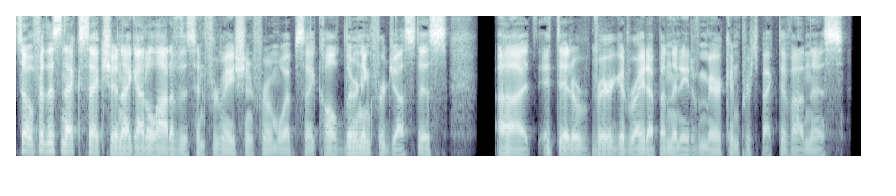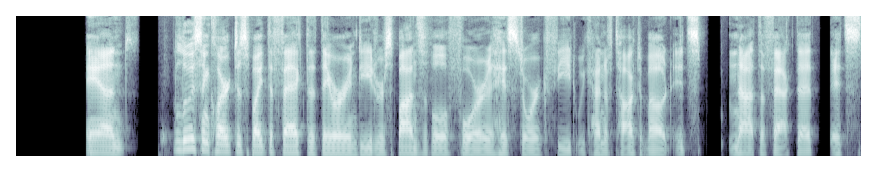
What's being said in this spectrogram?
So for this next section, I got a lot of this information from a website called Learning for Justice. Uh, it did a very good write up on the Native American perspective on this. And Lewis and Clark, despite the fact that they were indeed responsible for a historic feat we kind of talked about, it's not the fact that it's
